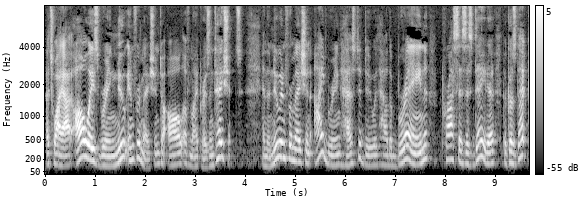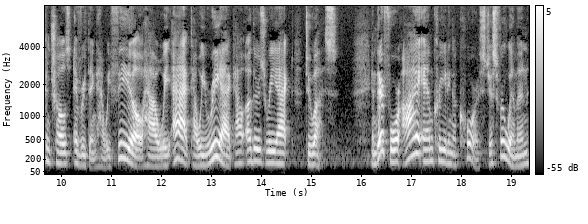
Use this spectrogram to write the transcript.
That's why I always bring new information to all of my presentations. And the new information I bring has to do with how the brain processes data because that controls everything how we feel, how we act, how we react, how others react to us. And therefore, I am creating a course just for women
